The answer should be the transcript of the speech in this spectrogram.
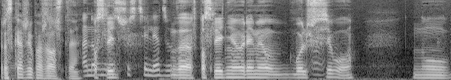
Расскажи, пожалуйста. оно у него Послед- с шести лет звучит. Да, в последнее время больше всего. Ну,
